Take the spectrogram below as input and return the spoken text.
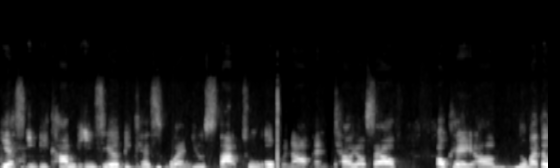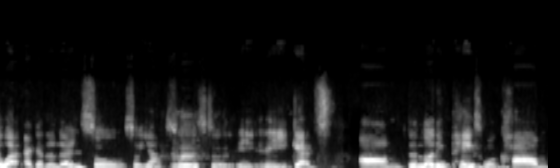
yes, it becomes easier because when you start to open up and tell yourself, okay, um, no matter what, I gotta learn. So, so yeah, so, so it, it gets, um, the learning pace will come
